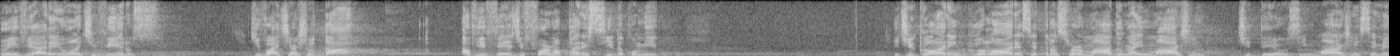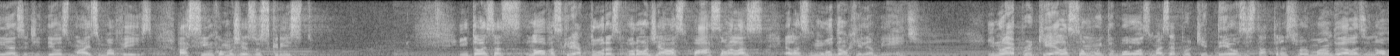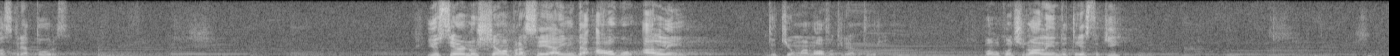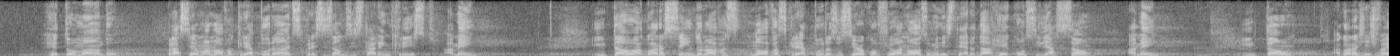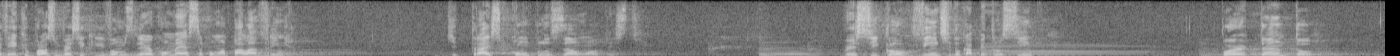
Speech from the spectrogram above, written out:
eu enviarei o antivírus, que vai te ajudar a viver de forma parecida comigo e de glória em glória ser transformado na imagem de Deus, imagem e semelhança de Deus mais uma vez, assim como Jesus Cristo. Então essas novas criaturas, por onde elas passam, elas, elas mudam aquele ambiente. E não é porque elas são muito boas, mas é porque Deus está transformando elas em novas criaturas. E o Senhor nos chama para ser ainda algo além do que uma nova criatura. Vamos continuar lendo o texto aqui? Retomando, para ser uma nova criatura, antes precisamos estar em Cristo, amém? Então, agora sendo novas, novas criaturas, o Senhor confiou a nós o ministério da reconciliação, amém? Então, agora a gente vai ver que o próximo versículo que vamos ler começa com uma palavrinha que traz conclusão ao texto. Versículo 20 do capítulo 5. Portanto,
